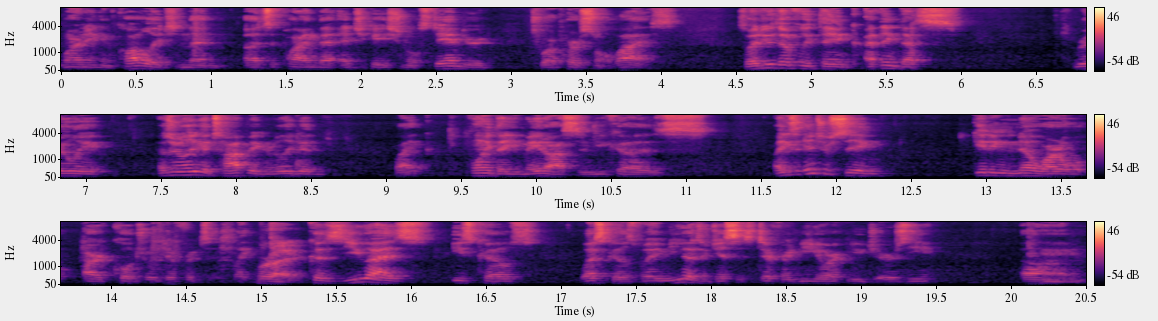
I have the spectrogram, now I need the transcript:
learning in college, and then us applying that educational standard to our personal lives. So I do definitely think I think that's really that's a really good topic, and really good like point that you made, Austin, because like it's interesting getting to know our our cultural differences, like Right. because you guys East Coast, West Coast, but I mean, you guys are just as different. New York, New Jersey, um,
